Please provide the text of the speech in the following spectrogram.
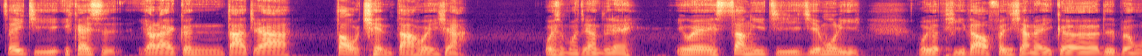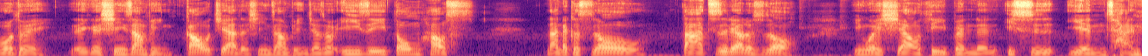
这一集一开始要来跟大家道歉大会一下，为什么这样子嘞？因为上一集节目里，我有提到分享了一个日本火腿的一个新商品，高价的新商品，叫做 Easy Dome House。那那个时候打资料的时候，因为小弟本人一时眼馋，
